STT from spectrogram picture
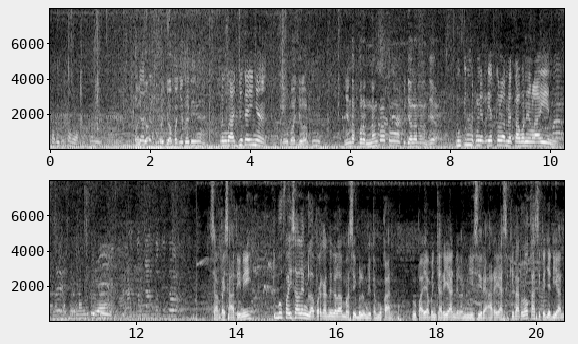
pada bisa ya Baju, baju apanya tadi ya? Baju kayaknya Ada baju lah. Nyendak berenang kah atau perjalanan aja? Mungkin nak lihat-lihat kalau melihat kawan yang lain berenang gitu ya Sampai saat ini, tubuh Faisal yang dilaporkan tenggelam masih belum ditemukan. Upaya pencarian dengan menyisir area sekitar lokasi kejadian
